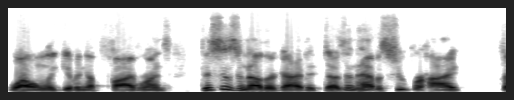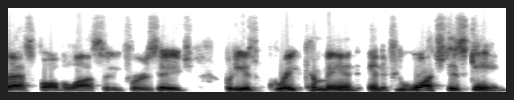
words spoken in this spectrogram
while only giving up five runs. This is another guy that doesn't have a super high fastball velocity for his age, but he has great command. And if you watch this game,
